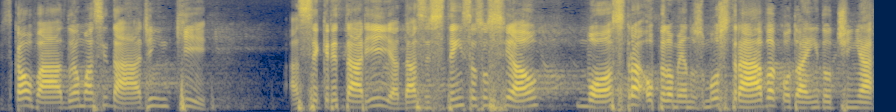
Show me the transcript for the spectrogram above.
Escalvado é uma cidade em que a Secretaria da Assistência Social mostra, ou pelo menos mostrava, quando ainda tinha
